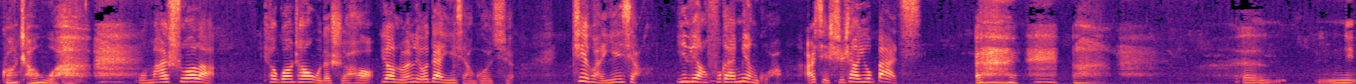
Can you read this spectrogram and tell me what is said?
广场舞啊。我妈说了，跳广场舞的时候要轮流带音响过去。这款音响音量覆盖面广，而且时尚又霸气。哎 啊，嗯，你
